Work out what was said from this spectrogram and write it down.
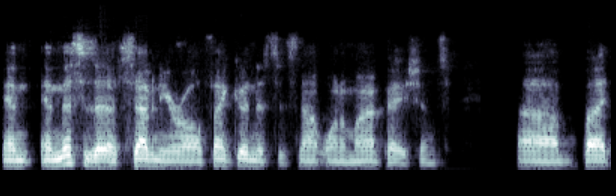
And, and this is a seven year old. Thank goodness it's not one of my patients. Uh, but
